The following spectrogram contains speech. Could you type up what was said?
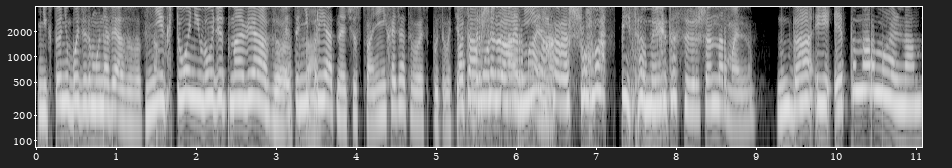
Никто не будет ему навязываться. Никто не будет навязываться. Это неприятное чувство, они не хотят его испытывать. Потому это что нормально. они хорошо воспитаны. Это совершенно нормально. Да, и это нормально.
